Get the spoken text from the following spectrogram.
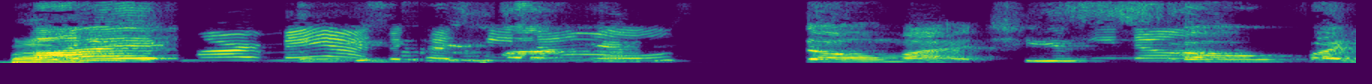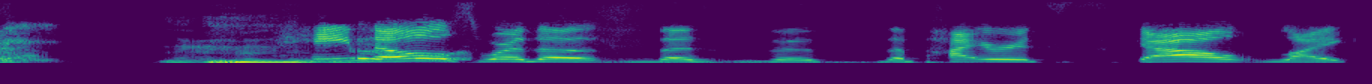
but I- He's a smart man reason because he knows so much. He's He knows. so funny. he knows where the the the the pirate scout like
